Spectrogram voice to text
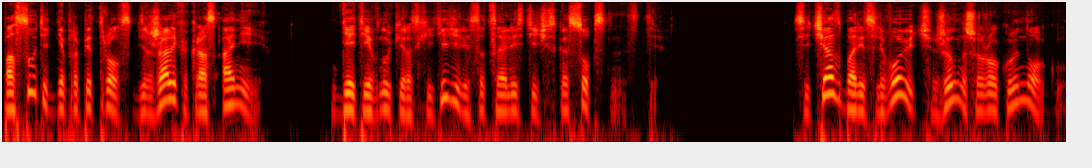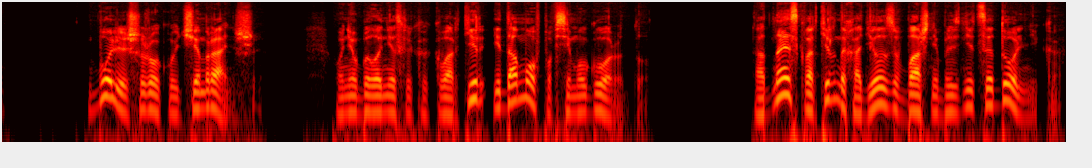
По сути, Днепропетровск держали как раз они, дети и внуки расхитителей социалистической собственности. Сейчас Борис Львович жил на широкую ногу, более широкую, чем раньше. У него было несколько квартир и домов по всему городу. Одна из квартир находилась в башне-близнеце Дольника,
